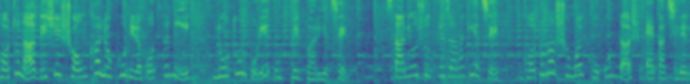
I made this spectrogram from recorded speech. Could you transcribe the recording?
ঘটনা দেশের সংখ্যালঘু নিরাপত্তা নিয়ে নতুন করে উদ্বেগ বাড়িয়েছে। স্থানীয় সূত্রে জানা গিয়েছে, ঘটনার সময় খোকন দাস একা ছিলেন।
